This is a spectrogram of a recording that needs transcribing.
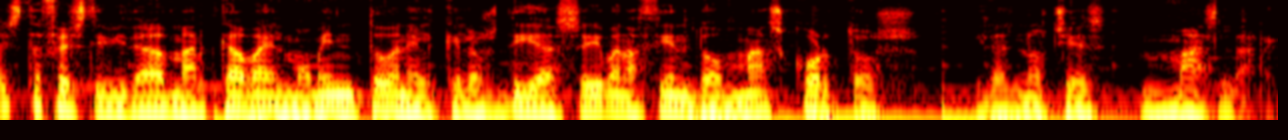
Esta festividad marcaba el momento en el que los días se iban haciendo más cortos y las noches más largas.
